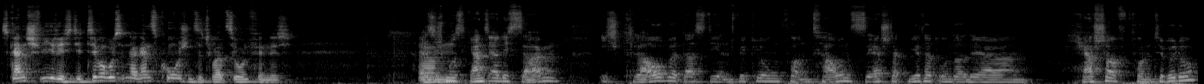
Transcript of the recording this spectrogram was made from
Ist ganz schwierig. Die Timberwolves in einer ganz komischen Situation, finde ich. Also ähm, ich muss ganz ehrlich sagen, Ich glaube, dass die Entwicklung von Towns sehr stagniert hat unter der Herrschaft von Thibodeau.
